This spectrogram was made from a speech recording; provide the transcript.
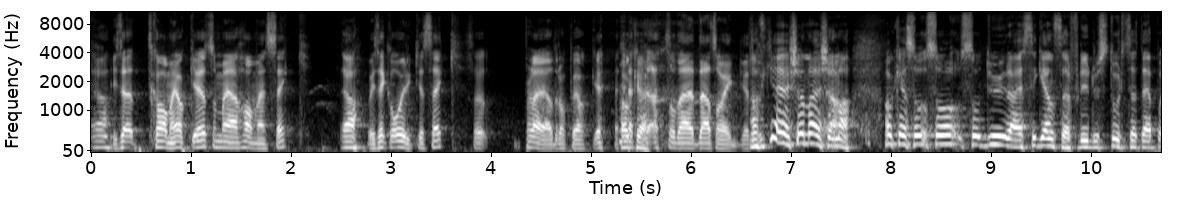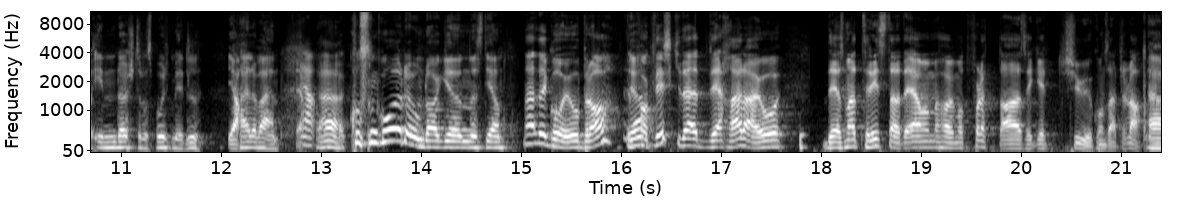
Ja. Hvis jeg skal ha med jakke, så må jeg ha med en sekk. ja. Og hvis jeg ikke orker sekk, så pleier jeg å droppe jakke. Okay. så det, det er så enkelt. Ok, jeg skjønner. jeg skjønner Ok, så, så, så du reiser genser fordi du stort sett er på innendørs transportmiddel Ja. hele veien. Ja. Hvordan går det om dagen, Stian? Nei, det går jo bra, Ja. faktisk. Det, det her er jo Det som er trist, er at jeg har måttet flytte sikkert 20 konserter, da. Ja.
